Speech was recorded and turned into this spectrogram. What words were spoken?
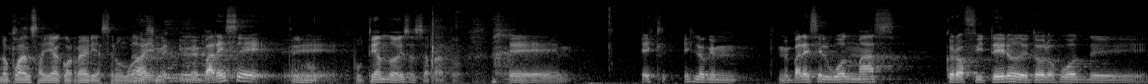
no puedan salir a correr y hacer un WOD. no, y me, y me parece... Eh, puteando eso hace rato. eh, es, es lo que me parece el WOD más crofitero de todos los WOD de,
